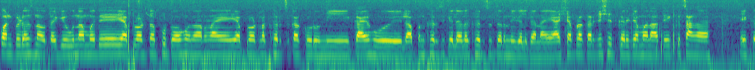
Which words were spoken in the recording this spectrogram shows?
कॉन्फिडन्स नव्हता की उन्हामध्ये या प्लॉटचा फुटवा होणार नाही या प्लॉटला खर्च का करू मी? काय होईल? आपण खर्च केलेला खर्च तर निघेल का नाही? अशा प्रकारच्या शेतकऱ्याच्या मनात एक चांगला एक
